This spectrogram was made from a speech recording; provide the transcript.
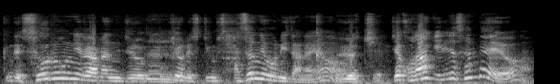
근데 서른이라는 저 음. 국회의원에서 지금 사선 의원이잖아요. 그렇지. 제 고등학교 1년 선배예요.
